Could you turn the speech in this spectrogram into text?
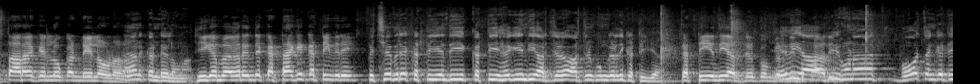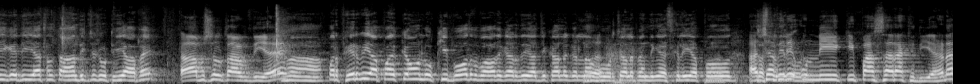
17 ਕਿਲੋ ਕੰਡੇ ਲਾਉਣ ਵਾਲਾ। ਐਨ ਕੰਡੇ ਲਾਉਣਾ। ਠੀਕ ਹੈ ਮਗਰ ਇਹਦੇ ਕੱਟਾ ਕੇ ਕੱਟੀ ਵੀਰੇ? ਪਿੱਛੇ ਵੀਰੇ ਕੱਟੀ ਜਾਂਦੀ ਕੱਟੀ ਹੈਗੀ ਇਹਦੀ ਅਰਜਨ ਅਰਜਨ ਕੁੰਗੜ ਦੀ ਕੱਟੀ ਆ। ਕੱਟੀ ਇਹਦੀ ਅਰਜਨ ਕੋਂਗਰ ਇਹ ਦੀ ਵੀ ਦਿਖਾ ਆਪ ਵੀ ਹੁਣ ਬਹੁਤ ਚੰਗੇ ਟੀਕੇ ਦੀ ਆ ਸੁਲਤਾਨ ਦੀ ਝੋਟੀ ਆਪ ਹੈ। ਆਪ ਸੁਲਤਾਨ ਦੀ ਹੈ। ਹਾਂ ਪਰ ਫਿਰ ਵੀ ਆਪਾਂ ਕਿਉਂ ਲੋਕੀ ਬਹੁਤ ਵਿਵਾਦ ਕਰਦੇ ਅੱਜ ਕੱਲ ਗੱਲਾਂ ਹੋਰ ਚੱਲ ਪੈਂਦੀਆਂ ਇਸ ਲਈ ਆਪਾਂ ਅੱਛਾ ਵੀਰੇ ਲੋੜ- 19 21 ਪਾਸਾ ਰੱਖਦੀ ਹੈ ਹਨਾ?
